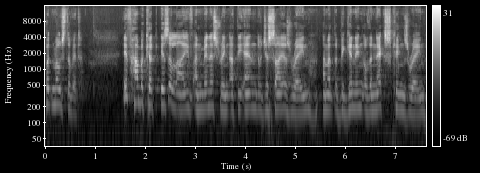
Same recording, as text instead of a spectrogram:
but most of it. If Habakkuk is alive and ministering at the end of Josiah's reign and at the beginning of the next king's reign,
